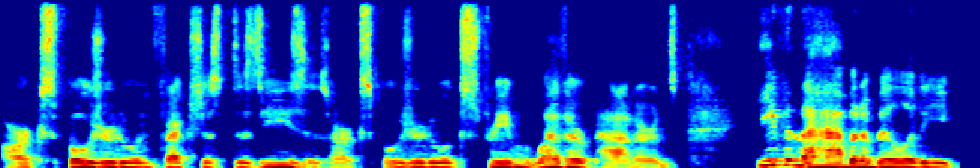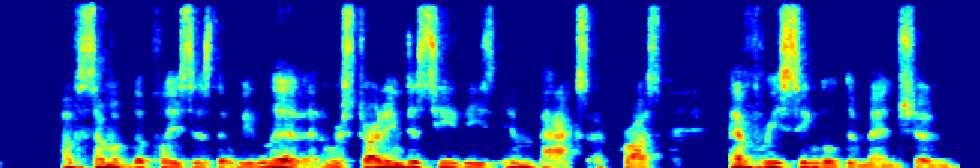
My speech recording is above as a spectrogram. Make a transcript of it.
our exposure to infectious diseases, our exposure to extreme weather patterns, even the habitability of some of the places that we live. And we're starting to see these impacts across every single dimension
